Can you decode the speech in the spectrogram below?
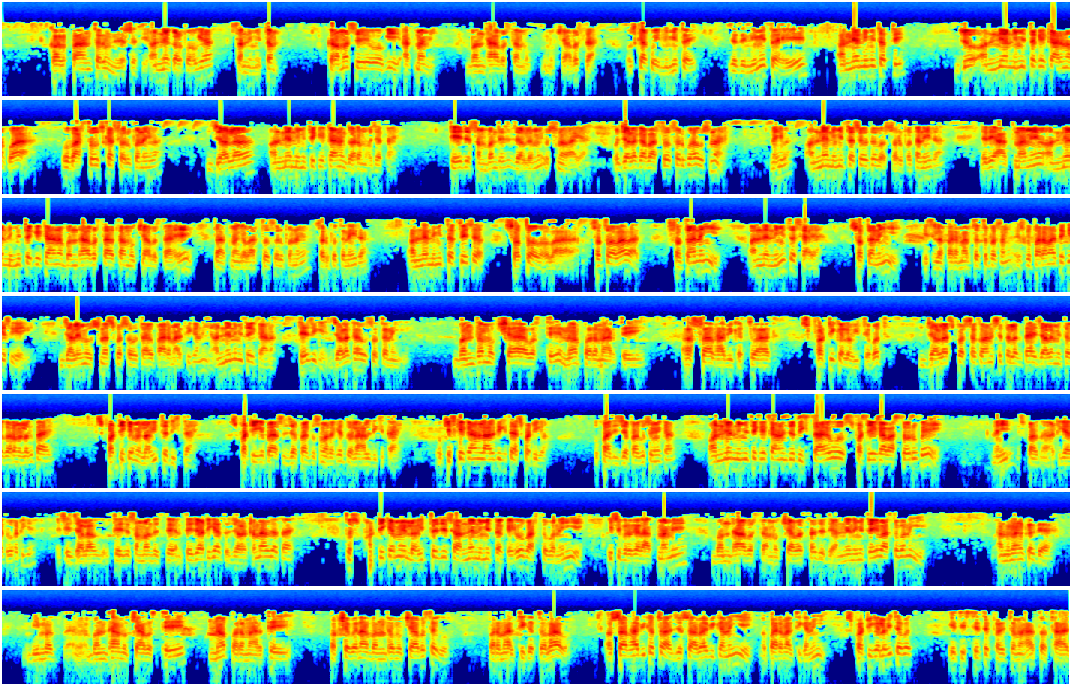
कल्पांतर निरसती अन्य कल्प हो गया सन्निमितम क्रम से होगी आत्मा में बंधावस्था मुख्य अवस्था उसका कोई निमित्त है। यदि निमित्त है, अन्य निमित्त जो अन्य निमित्त के कारण हुआ, वो वास्तव उसका स्वरूप नहीं हुआ। जल अन्य निमित्त के कारण गर्म हो जाता है। तेज संबंध से जल में उष्ण आ गया वो जल का वास्तव स्वरूप है, उष्ण है? नहीं हुआ। अन्य निमित्त से हो तो स्वरूपता नहीं रहा। यदि आत्मा में अन्य निमित्त के कारण बंधावस्था अथवा मुख्यावस्था है तो आत्मा का वास्तव स्वरूप नहीं, स्वरूप तो नहीं रहा। अन्य निमित्त स्वतः अभाव स्वतः नहीं है। अन्य निमित्त से आया स्वतः नहीं है। इसलिए परमार्थ तो प्रसंग इसको परमार्थ कैसे कहेगी? जल में उष्ण स्पर्श होता है पारमार्थिक नहीं, अन्य निमित्त के कारण। तेज के जल का स्वतः नहीं है। बंध मुख्यावस्थे न परमार्थे अस्वाभाविक स्फटिक लोहितवत जल स्पर्श करने से तो लगता है, जल में तो गर्म लगता है। स्फटिक में लहित दिखता है। स्फटिक के पास जपा कुसुम रखे तो लाल दिखता है। वो किसके कारण लाल दिखता है? स्फटिक। उपाधि जपा कुसुम का अन्य निमित्त के कारण जो दिखता है, वो स्फटिक का वास्तव रूप है। नहीं हट गया तो हट गया। ऐसे जल तेज संबंध तेज हट गया तो जल ठंडा हो जाता है। तो स्फटिक में लोहित जैसे अन्य निमित्त है वो वास्तव नहीं है। इसी प्रकार आत्मा में बंधावस्था मुख्यावस्था यदि अन्य निमित्त है वास्तव नहीं है। अनुमान कर दिया बंधा मुख्यावस्थे न परमार्थे। पक्ष बना बंध मुख्यावस्था को। परमार्थी का स्वभाव। अस्वाभाविक जो स्वाभाविक नहीं है, वो पारमार्थिक नहीं स्फटिक लोहित स्थित फलित तथा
